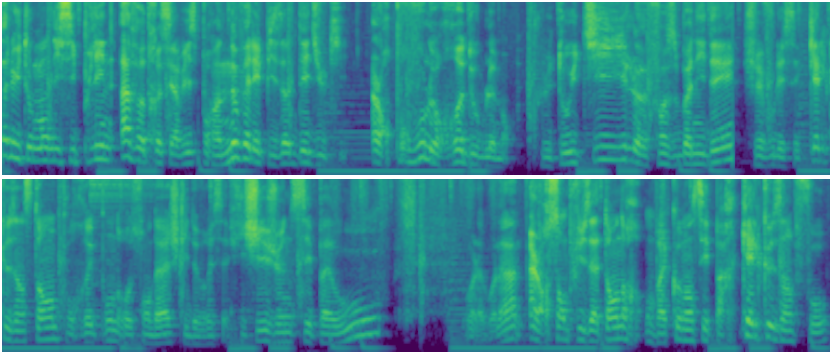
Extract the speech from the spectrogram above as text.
Salut tout le monde, ici Pline à votre service pour un nouvel épisode d'Eduki. Alors pour vous le redoublement, plutôt utile, fausse bonne idée Je vais vous laisser quelques instants pour répondre au sondage qui devrait s'afficher je ne sais pas où. Voilà voilà. Alors sans plus attendre, on va commencer par quelques infos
